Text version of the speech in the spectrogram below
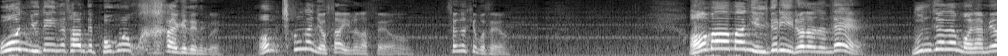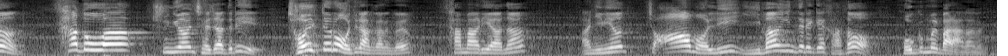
온 유대에 있는 사람들 복음을 확 알게 되는 거예요. 엄청난 역사가 일어났어요. 생각해 보세요. 어마어마한 일들이 일어났는데 문제는 뭐냐면 사도와 중요한 제자들이 절대로 어디를 안 가는 거예요? 사마리아나 아니면 저 멀리 이방인들에게 가서 복음을 말 안 하는 거예요.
